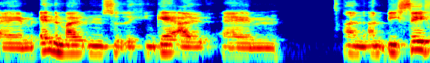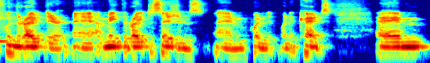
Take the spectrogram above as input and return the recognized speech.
um, in the mountains so that they can get out um, and, and be safe when they're out there uh, and make the right decisions um, when, when it counts. Um,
